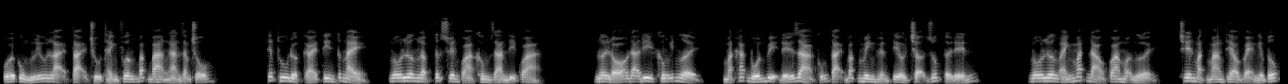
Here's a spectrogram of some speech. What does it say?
cuối cùng lưu lại tại chủ thành phương bắc ba ngàn dặm chỗ tiếp thu được cái tin tức này, nô lương lập tức xuyên qua không gian đi qua. Nơi đó đã đi không ít người, mặt khác bốn vị đế giả cũng tại bắc minh huyền tiêu trợ giúp tới đến. Nô lương ánh mắt đảo qua mọi người, trên mặt mang theo vẻ nghiêm túc.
